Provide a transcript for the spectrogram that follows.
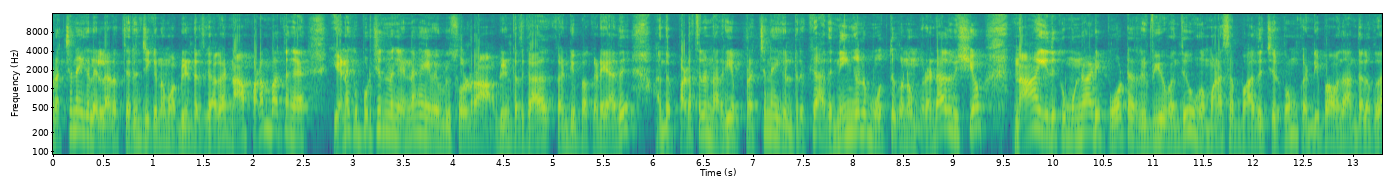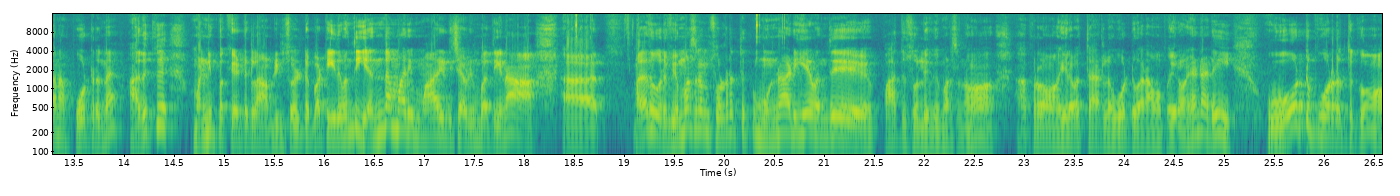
பிரச்சனைகள் எல்லாரும் தெரிஞ்சுக்கணும் அப்படின்றதுக்காக நான் படம் பார்த்தேங்க. எனக்கு பிடிச்சிருந்தங்க என்னங்க இவன் இப்படி சொல்கிறான் அப்படின்றதுக்காக கண்டிப்பாக கிடையாது. அந்த படத்தில் நிறைய பிரச்சனைகள் இருக்குது அதை நீங்களும் ஒத்துக்கணும். ரெண்டாவது விஷயம் நான் இதுக்கு முன்னாடி போட்ட ரிவ்யூ வந்து உங்கள் மனசை பாதிச்சிருக்கும். கண்டிப்பாக வந்து அந்த அளவுக்கு தான் நான் போட்டிருந்தேன். அதுக்கு மன்னிப்பை கேட்டுக்கலாம் அப்படின்னு சொல்லிட்டு. பட் இது வந்து எந்த மாதிரி மாறிடுச்சு அப்படின்னு பார்த்தீங்கன்னா அதாவது ஒரு விமர்சனம் சொல்கிறதுக்கு முன்னாடியே வந்து பார்த்து சொல்லு விமர்சனம். அப்புறம் இருபத்தாறில் ஓட்டு வராமல் போயிடும் ஏன்டா டேய் ஓட்டு போடுறதுக்கும்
